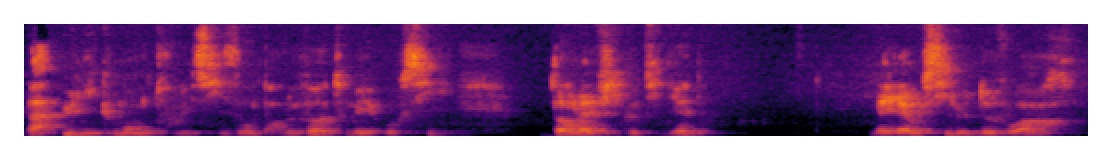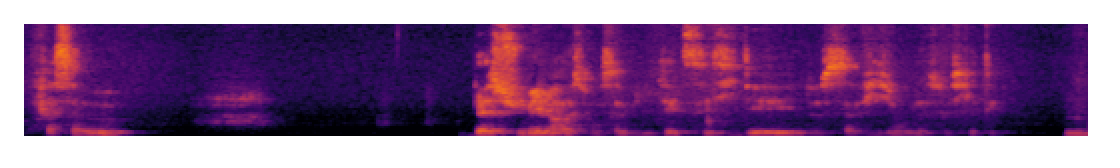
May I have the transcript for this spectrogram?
pas uniquement tous les six ans par le vote, mais aussi dans la vie quotidienne. Mais il a aussi le devoir, face à eux, d'assumer la responsabilité de ses idées et de sa vision de la société. Mm.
